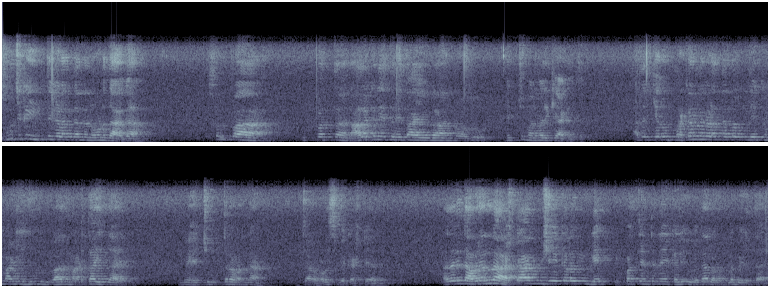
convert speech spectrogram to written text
ಸೂಚಕ ಯುಕ್ತಿಗಳನ್ನೆಲ್ಲ ನೋಡಿದಾಗ ಸ್ವಲ್ಪ ಇಪ್ಪತ್ತ ನಾಲ್ಕನೇ ತೆರೆತಾಯುಗ ಅನ್ನೋದು ಹೆಚ್ಚು ಮನವರಿಕೆ ಆಗುತ್ತೆ. ಆದರೆ ಕೆಲವು ಪ್ರಕರಣಗಳನ್ನೆಲ್ಲ ಉಲ್ಲೇಖ ಮಾಡಿ ಇನ್ನೂ ವಿವಾದ ಮಾಡ್ತಾ ಇದ್ದಾರೆ. ಇನ್ನೂ ಹೆಚ್ಚು ಉತ್ತರವನ್ನು ವಿಚಾರ ಹೊಳಿಸ್ಬೇಕಷ್ಟೇ ಅದು. ಅದರಿಂದ ಅವರೆಲ್ಲ ಅಷ್ಟಾವಿಂಶೇ ಕಲಯುಗೆ ಇಪ್ಪತ್ತೆಂಟನೇ ಕಲಿಯುಗದಲ್ಲಿ ಅವರೆಲ್ಲ ಬೀಳುತ್ತಾರೆ.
